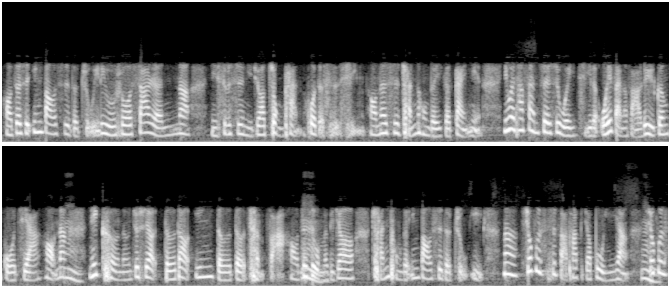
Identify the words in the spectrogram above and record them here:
好，这是应报式的主义。例如说杀人，那你是不是你就要重判或者死刑？好，那是传统的一个概念，因为他犯罪是违纪了，违反了法律跟国家，好，那你可能就是要得到应得的惩罚，好，这是我们比较传统的应报式的主义。那修复式司法它比较不一样，修复式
